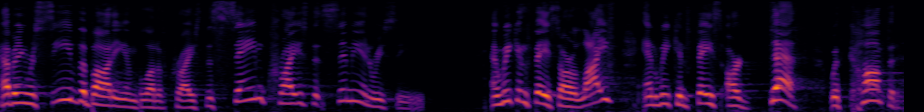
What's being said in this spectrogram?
having received the body and blood of Christ, the same Christ that Simeon received. And we can face our life and we can face our death with confidence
